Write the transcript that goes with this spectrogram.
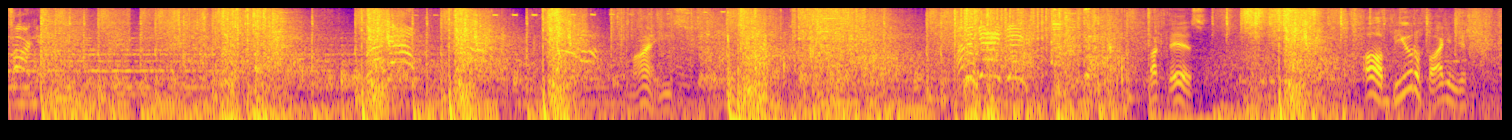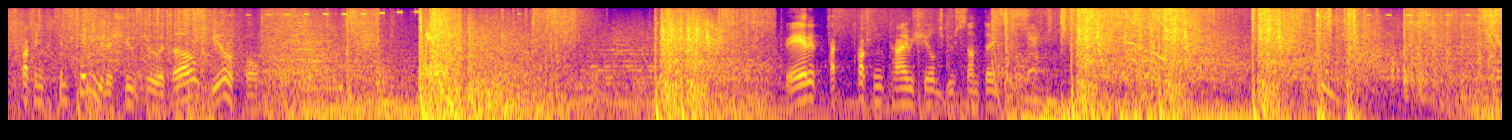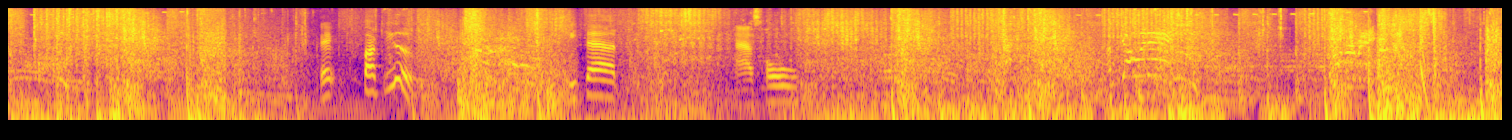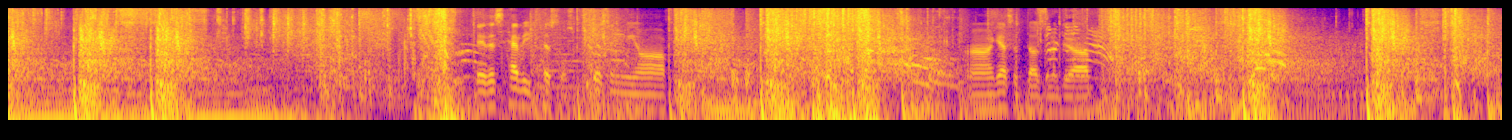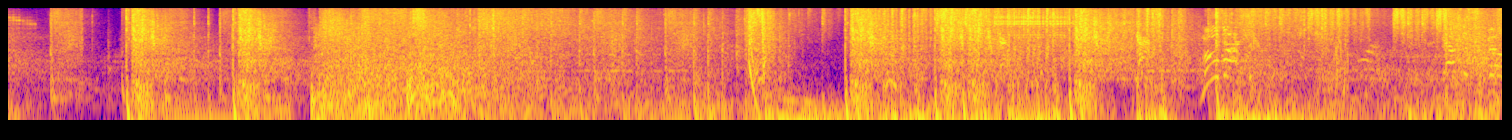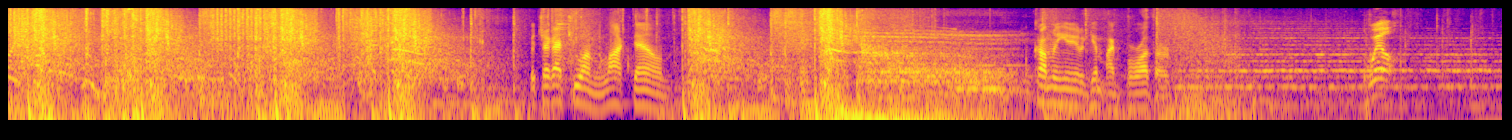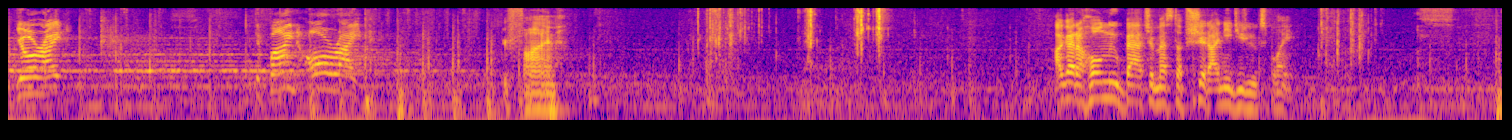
Target! Back out! Mines. Fuck this. Oh, beautiful. I can just fucking continue to shoot through it, though. Beautiful. Create it. A fucking time shield. Do something. Okay, fuck you. Eat that, asshole. Okay, this heavy pistol's pissing me off. Uh, I guess it does my job. Got you on lockdown. I'm coming here to get my brother. Will, you alright? Define all right. You're fine. I got a whole new batch of messed up shit I need you to explain.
